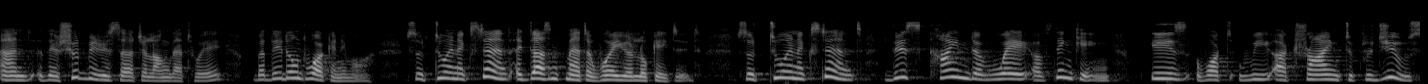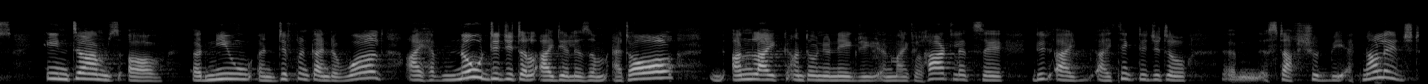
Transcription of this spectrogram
and there should be research along that way, but they don't work anymore. So, to an extent, it doesn't matter where you're located. So, to an extent, this kind of way of thinking is what we are trying to produce in terms of a new and different kind of world. I have no digital idealism at all. Unlike Antonio Negri and Michael Hardt, let's say, I, I think digital um, stuff should be acknowledged,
